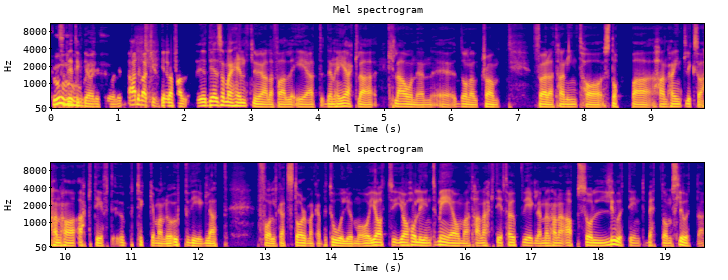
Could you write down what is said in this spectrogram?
så det tyckte jag var lite roligt. ja, det var kul. I alla fall, det som har hänt nu i alla fall är att den här jäkla clownen eh, Donald Trump för att han inte har stoppat, han har inte liksom, han har aktivt, upp, tycker man då, uppviglat folk att storma Kapitolium och jag, jag håller ju inte med om att han aktivt har uppviglat men han har absolut inte bett dem sluta.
